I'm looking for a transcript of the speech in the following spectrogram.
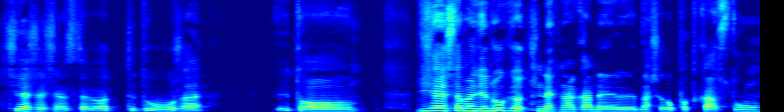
cieszę się z tego tytułu, że to dzisiaj jeszcze będzie drugi odcinek nagrany naszego podcastu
